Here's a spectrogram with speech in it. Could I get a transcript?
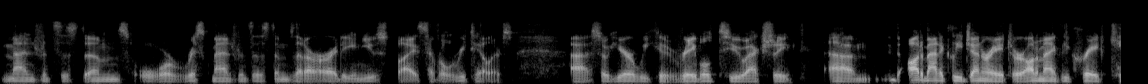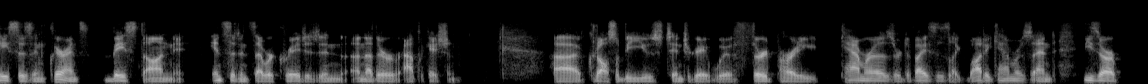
management systems or risk management systems that are already in use by several retailers. Uh, so here we could, we're able to actually um, automatically generate or automatically create cases in clearance based on incidents that were created in another application. Uh, could also be used to integrate with third-party cameras or devices like body cameras. And these are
